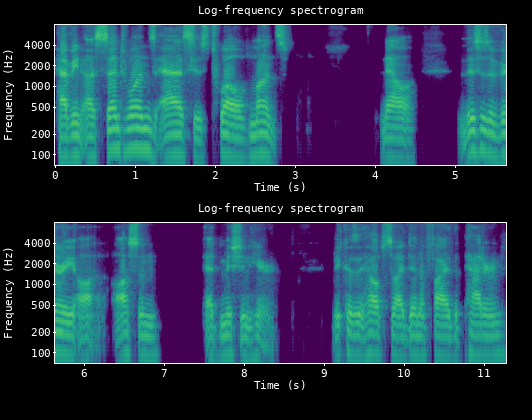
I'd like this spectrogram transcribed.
having us sent ones as his twelve months. Now, this is a very awesome admission here because it helps to identify the pattern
